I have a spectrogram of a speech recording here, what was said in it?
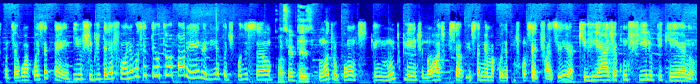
acontecer alguma coisa, você tem. E o chip de telefone é você ter o teu aparelho ali à tua disposição. Com certeza. Um outro ponto, tem muito cliente nosso, isso, isso também é uma coisa que a gente consegue fazer, que viaja com filho pequeno.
